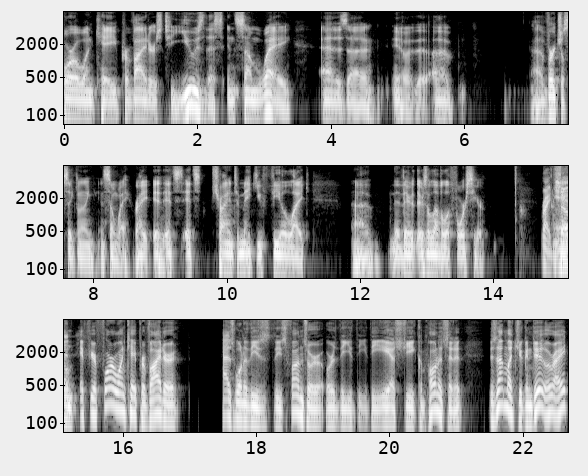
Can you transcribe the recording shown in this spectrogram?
401k providers to use this in some way as a, you know, a, a virtual signaling in some way, right? It, mm-hmm. it's it's trying to make you feel like uh, there, there's a level of force here. Right. And, so if your 401k provider has one of these these funds or or the, the, the ESG components in it, there's not much you can do, right?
